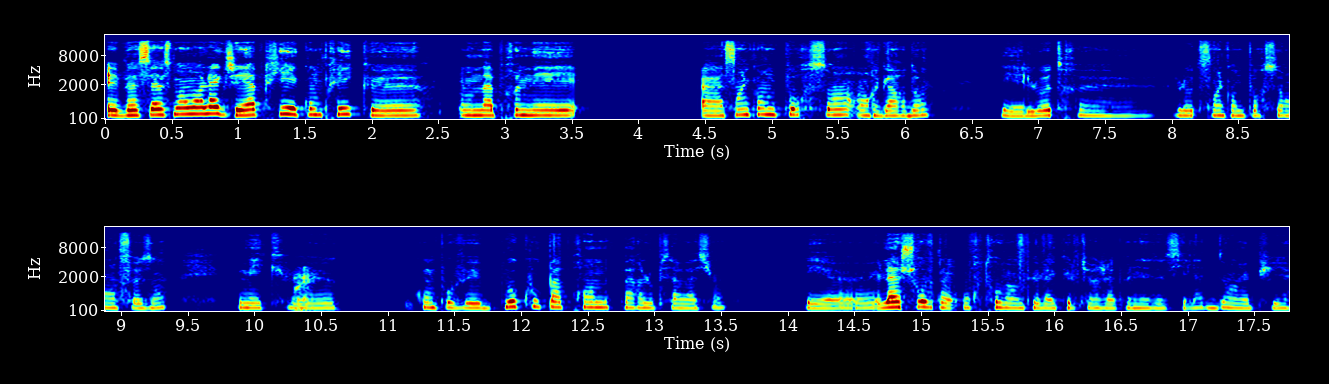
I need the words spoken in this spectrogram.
Et eh ben c'est à ce moment-là que j'ai appris et compris que on apprenait à 50% en regardant et l'autre euh, l'autre 50% en faisant, mais que qu'on pouvait beaucoup apprendre par l'observation. Et euh, là, je trouve qu'on retrouve un peu la culture japonaise aussi là-dedans. Et puis,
